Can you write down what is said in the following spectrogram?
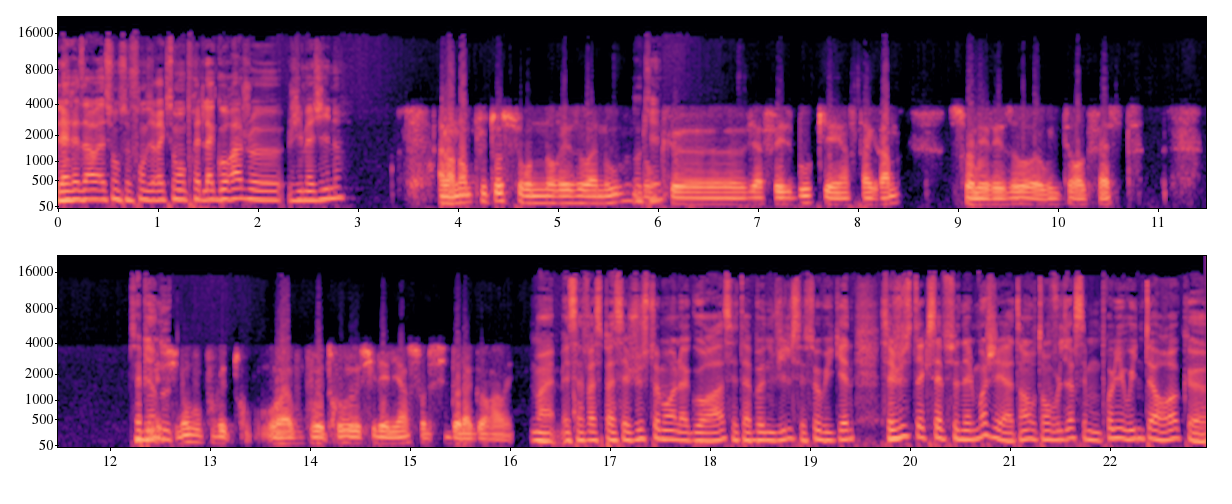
Les réservations se font directement auprès de l'Agora, j'imagine? Alors non, plutôt sur nos réseaux à nous, Ok. donc euh, via Facebook et Instagram, sur les réseaux euh, Winter Rock Fest. C'est bien Mais de- sinon, vous pouvez, ouais, vous pouvez trouver aussi les liens sur le site de l'Agora. Oui. Ouais, mais ça va se passer justement à l'Agora, c'est à Bonneville, c'est ce week-end. C'est juste exceptionnel. Moi j'ai hâte, hein, autant vous le dire, c'est mon premier Winter Rock euh,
